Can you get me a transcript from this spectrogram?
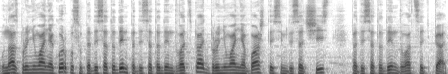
у нас бронювання корпусу 51, 51, 25, бронювання башти 76, 51, 25.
